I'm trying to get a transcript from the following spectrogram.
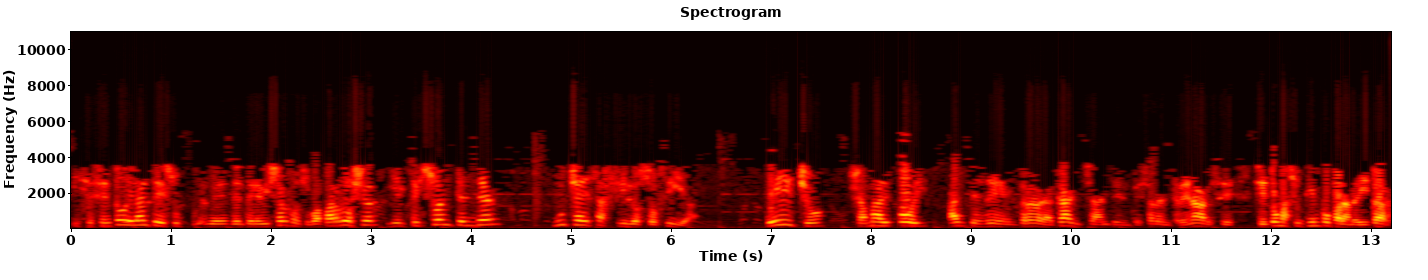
y se sentó delante de su- de- del televisor con su papá Roger y empezó a entender mucha de esa filosofía. De hecho, Jamal hoy, antes de entrar a la cancha, antes de empezar a entrenarse, se toma su tiempo para meditar.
